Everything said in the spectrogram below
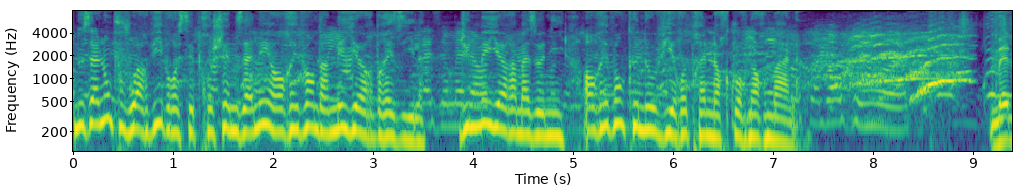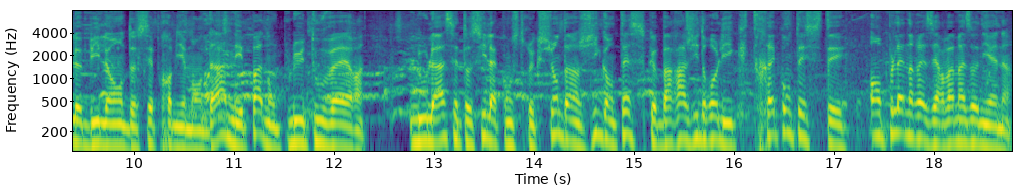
Nous allons pouvoir vivre ces prochaines années en rêvant d'un meilleur Brésil, d'une meilleure Amazonie, en rêvant que nos vies reprennent leur cours normal. Mais le bilan de ces premiers mandats n'est pas non plus tout vert. Lula, c'est aussi la construction d'un gigantesque barrage hydraulique très contesté, en pleine réserve amazonienne.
